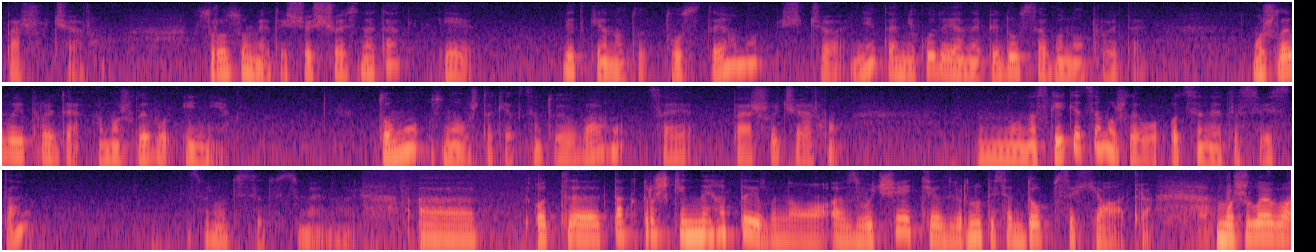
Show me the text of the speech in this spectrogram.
В першу чергу. Зрозуміти, що щось не так, і відкинути ту стигму, що ні, та нікуди я не піду, все воно пройде. Можливо, і пройде, а можливо і ні. Тому, знову ж таки, акцентую увагу, це в першу чергу. Ну, наскільки це можливо оцінити свій стан і звернутися до сімейного. От е, так трошки негативно е, звучить звернутися до психіатра. Можливо,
